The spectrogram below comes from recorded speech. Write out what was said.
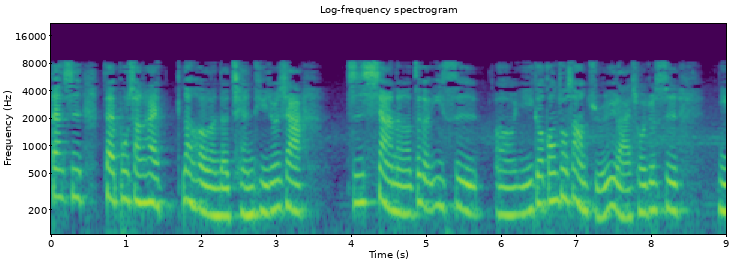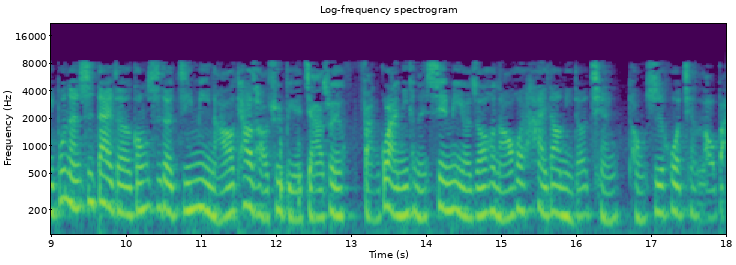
但是在不伤害任何人的前提之下之下呢，这个意思，呃，以一个工作上的举例来说，就是你不能是带着公司的机密，然后跳槽去别家，所以反过来你可能泄密了之后，然后会害到你的前同事或前老板，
